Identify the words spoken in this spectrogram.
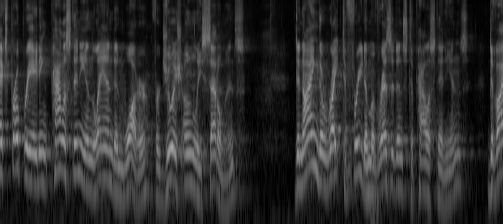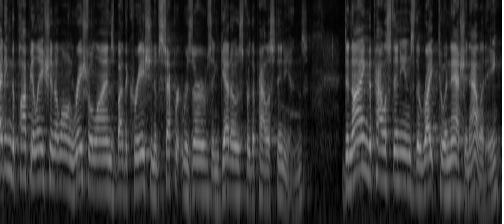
expropriating Palestinian land and water for Jewish only settlements, denying the right to freedom of residence to Palestinians, dividing the population along racial lines by the creation of separate reserves and ghettos for the Palestinians, denying the Palestinians the right to a nationality,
